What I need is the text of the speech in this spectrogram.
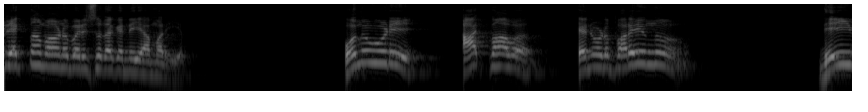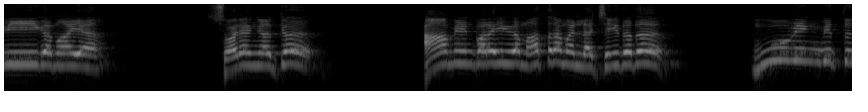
രക്തമാണ് പരിശുദ്ധ കന്യാമറിയം ഒന്നുകൂടി ആത്മാവ് എന്നോട് പറയുന്നു ദൈവീകമായ സ്വരങ്ങൾക്ക് ആമേൻ പറയുക മാത്രമല്ല ചെയ്തത് മൂവിങ് വിത്ത്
